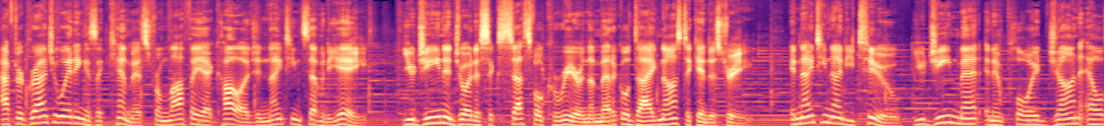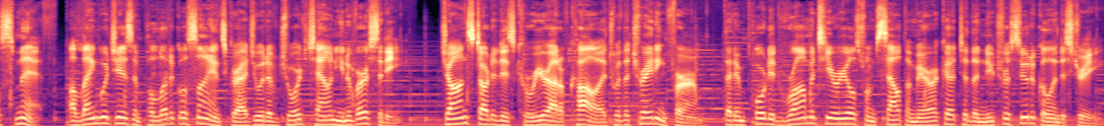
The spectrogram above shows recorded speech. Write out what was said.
After graduating as a chemist from Lafayette College in 1978, Eugene enjoyed a successful career in the medical diagnostic industry. In 1992, Eugene met and employed John L. Smith, a languages and political science graduate of Georgetown University. John started his career out of college with a trading firm that imported raw materials from South America to the nutraceutical industry.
